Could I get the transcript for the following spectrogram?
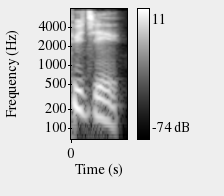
취직.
